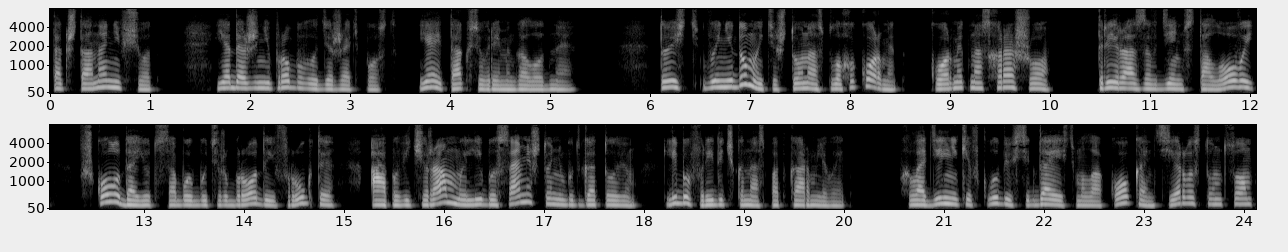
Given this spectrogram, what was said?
так что она не в счет. Я даже не пробовала держать пост. Я и так все время голодная. То есть вы не думаете, что у нас плохо кормят? Кормят нас хорошо. Три раза в день в столовой, в школу дают с собой бутерброды и фрукты, а по вечерам мы либо сами что-нибудь готовим, либо Фридочка нас подкармливает. В холодильнике в клубе всегда есть молоко, консервы с тунцом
